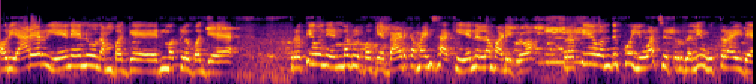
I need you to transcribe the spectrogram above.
ಅವ್ರು ಯಾರ್ಯಾರು ಏನೇನು ನಮ್ಮ ಬಗ್ಗೆ, ಹೆಣ್ಮಕ್ಳ ಬಗ್ಗೆ, ಪ್ರತಿಯೊಂದು ಹೆಣ್ಮಕ್ಳ ಬಗ್ಗೆ ಬ್ಯಾಡ್ ಕಮೆಂಟ್ಸ್ ಹಾಕಿ ಏನೆಲ್ಲ ಮಾಡಿದ್ರು, ಪ್ರತಿಯೊಂದಕ್ಕೂ ಯುವ ಚಿತ್ರದಲ್ಲಿ ಉತ್ತರ ಇದೆ.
